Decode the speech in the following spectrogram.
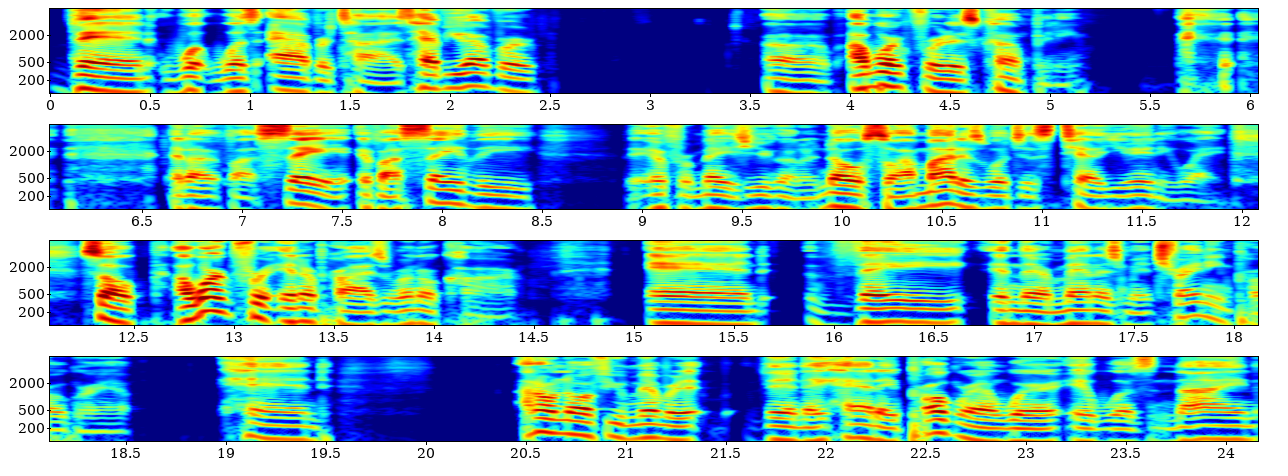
than what was advertised. Have you ever? Uh, I work for this company, and if I say if I say the the information you're going to know, so I might as well just tell you anyway. So I work for Enterprise Rental Car, and they in their management training program, and I don't know if you remember it. Then they had a program where it was nine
